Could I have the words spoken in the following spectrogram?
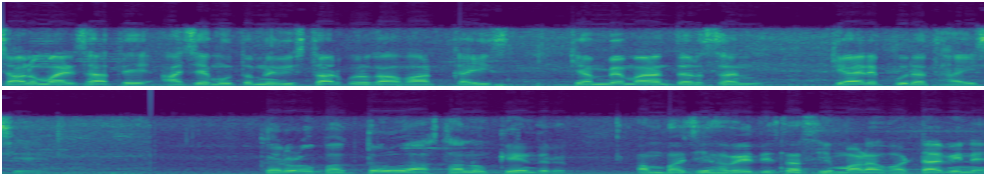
ચાલો મારી સાથે આજે હું તમને વિસ્તારપૂર્વક આ વાત કહીશ કે અંબે માના દર્શન ક્યારે પૂરા થાય છે. કરોડો ભક્તોનું આસ્થાનું કેન્દ્ર અંબાજી હવે દેશના સીમાડા વટાવીને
